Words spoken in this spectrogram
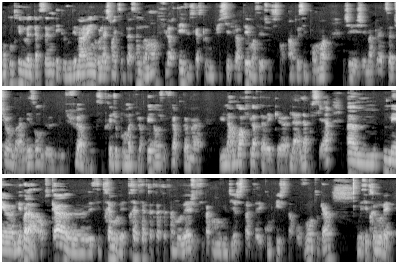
rencontrez une nouvelle personne et que vous démarrez une relation avec cette personne, vraiment flirtez jusqu'à ce que vous puissiez flirter. Moi, c'est des choses qui sont impossibles pour moi. J'ai, j'ai ma planète Saturne dans la maison de, du flirt. Donc, c'est très dur pour moi de flirter. Hein. Je flirte comme euh, une armoire flirte avec euh, la, la, poussière. Euh, mais, euh, mais voilà, en tout cas, c'est très mauvais. Très, très, très, très, très, très mauvais. Je sais pas comment vous le dire. J'espère que vous avez compris. J'espère pour vous, en tout cas. Mais c'est très mauvais.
